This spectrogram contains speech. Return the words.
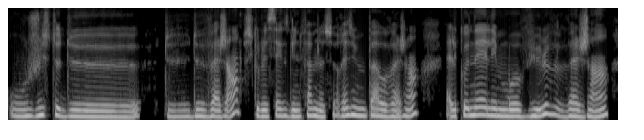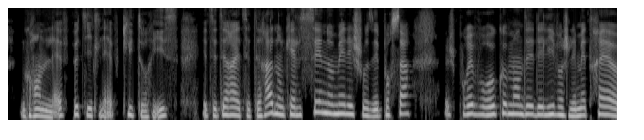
ou juste de de, vagin, puisque le sexe d'une femme ne se résume pas au vagin. Elle connaît les mots vulve, vagin, grande lèvre, petite lèvre, clitoris, etc., etc. Donc elle sait nommer les choses. Et pour ça, je pourrais vous recommander des livres. Je les mettrai euh,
